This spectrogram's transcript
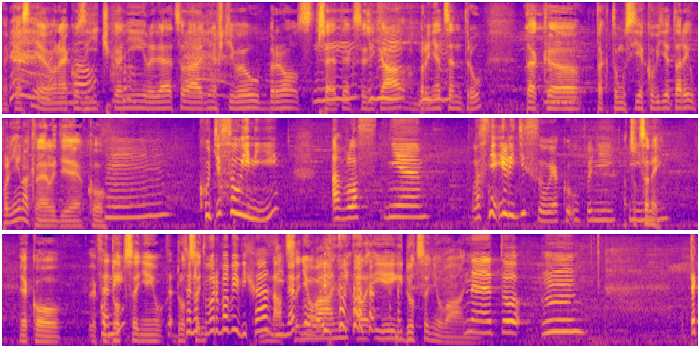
Tak jasně, ono jako No. zhýčkaní lidé, co rádi navštívují Brno střed, jak se říká, v Brně centru, tak, mm. tak to musí jako vidět tady úplně jinak, ne lidi, jako... Mm, chutě jsou jiný a vlastně, vlastně i lidi jsou jako úplně jiný. A co ceny? Jako, jako Ceny? docení, C- docení, Cenotvorba mi vychází, nebo? naceňování, ale i jejich doceňování. Ne, to... Mm, tak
